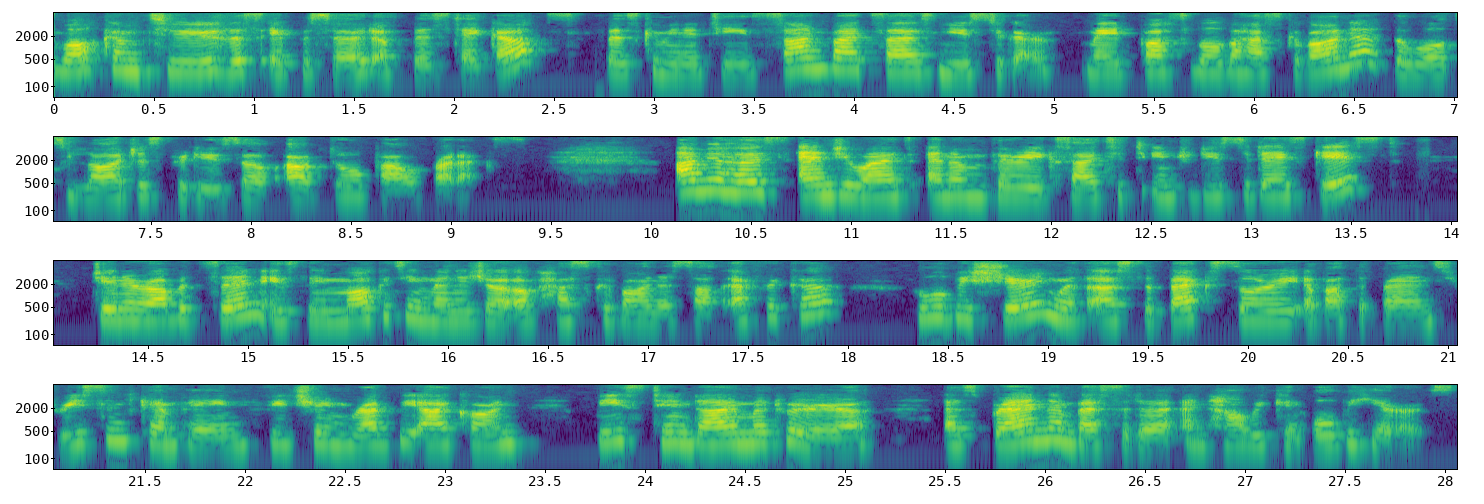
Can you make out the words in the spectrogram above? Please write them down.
Welcome to this episode of Biz Takeouts, Biz Community's sound bite-sized news to go, made possible by Husqvarna, the world's largest producer of outdoor power products. I'm your host, Angie White, and I'm very excited to introduce today's guest. Jenna Robertson is the marketing manager of Husqvarna South Africa, who will be sharing with us the backstory about the brand's recent campaign featuring rugby icon Beast Tendai Mtawarira as brand ambassador and how we can all be heroes.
